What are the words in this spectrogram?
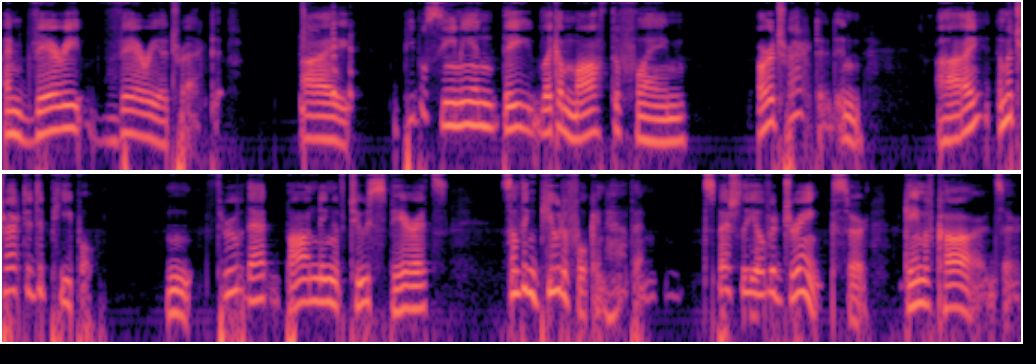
I'm very, very attractive. I people see me and they like a moth to flame are attracted and I am attracted to people. And through that bonding of two spirits, something beautiful can happen, especially over drinks or a game of cards or,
